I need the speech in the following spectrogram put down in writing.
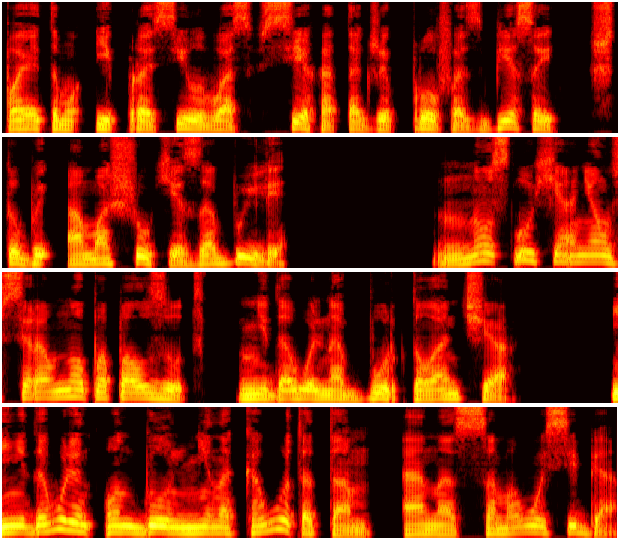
Поэтому и просил вас всех, а также профа с бесой, чтобы о Машухе забыли. Но слухи о нем все равно поползут, недовольно буркнул Анчар. И недоволен он был не на кого-то там, а на самого себя.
